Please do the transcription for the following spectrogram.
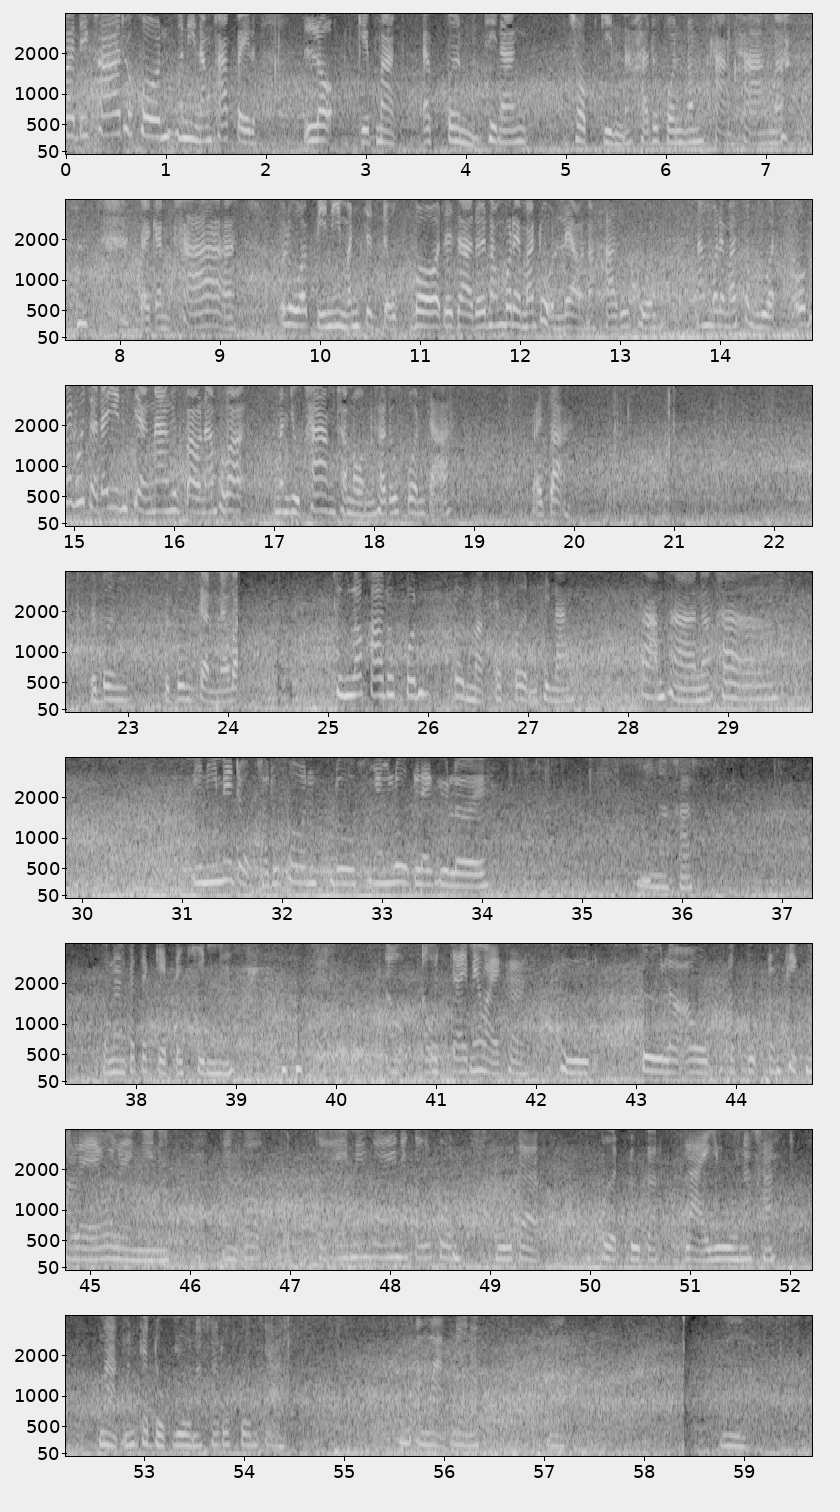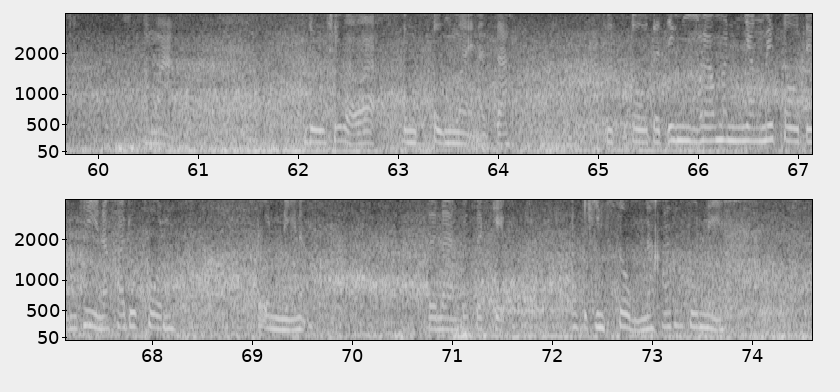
สวัสดีค่ะทุกคนวันนี้นางพาไปเลาะเก็บหมากแอปเปิลที่นางชอบกินนะคะ ทุกคนนำข้างทางนะ ไปกันค่ะไม่รู้ว่าปีนี้มันจะดกบอดจ้าเด้อน้องบได้มาโดนแล้วนะคะ ทุกคนนางบได้มาสำรวจ โอ้ไม่รู้จะได้ยินเสียงนางหรือเปล่านะ เพราะว่ามันอยู่ข้างถนนค่ะ ทุกคนจ้าไปจ้าไปเบิ้งไปเบิ้งกันนะว่าถึงแล้วค่ะทุกคนต้นหมากแอปเปิลที่นางตามหานะคะ ปีนี้ไม่ดกค่ะทุกคนดูยังลูกเล็กอยู่เลย นี่นะคะแต่นางก็จะเก็บไปชิมนะเอาเอาอดใจไม่ไหวค่ะ คือคือเราเอากระปุกน้ำพริกมาแล้วอะไรอย่างงี้นะนางก็อดใจไม่ไหวนะคะทุกคนดูแต่เปิดดูกับหลายยูนะคะ หมากมันกระดกอยู่นะคะ ทุกคนจ้ะเอาหมากนี่นะนี่นี่เอาหมาก ดูที่แบบว่าตึงๆหน่อยนะจ๊ะโตๆแต่จริงแล้วมันยังไม่โตเต็มที่นะคะ ทุกคนต้นนี้นะเดนางก็จะเก็บเอาไปกินสมนะคะ ทุกคนนี่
